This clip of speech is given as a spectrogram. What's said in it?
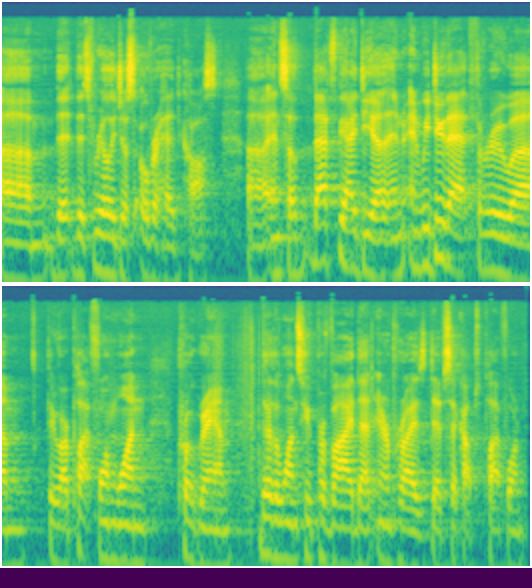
um, that, that's really just overhead cost. Uh, and so that's the idea, and, and we do that through, um, through our Platform One program. They're the ones who provide that enterprise DevSecOps platform.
